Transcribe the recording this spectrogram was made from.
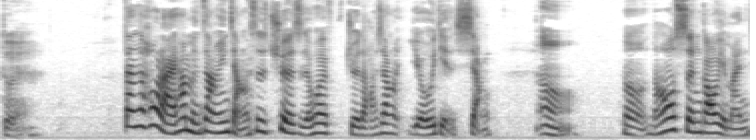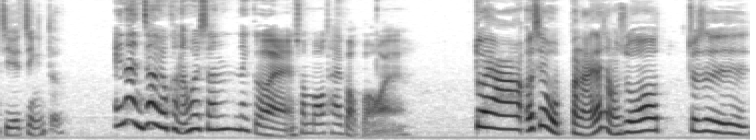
对，但是后来他们这样一讲，是确实会觉得好像有一点像，嗯，嗯，然后身高也蛮接近的。哎、那你这样有可能会生那个哎双胞胎宝宝哎，对啊，而且我本来在想说，就是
